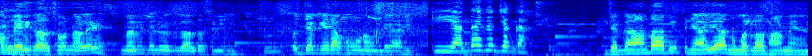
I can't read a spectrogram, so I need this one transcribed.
ਉਹ ਮੇਰੀ ਗੱਲ ਸੁਣ ਨਾਲੇ ਮੈਂ ਵੀ ਤੈਨੂੰ ਇੱਕ ਗੱਲ ਦੱਸਣੀ ਸੀ। ਉਹ ਜੱਗੇ ਦਾ ਫੋਨ ਆਉਣ ਡਿਆ ਸੀ। ਕੀ ਆਂਦਾ ਫਿਰ ਜੱਗਾ? ਜੱਗਾ ਦਾ ਵੀ 50000 ਨੂੰ ਮਰਲਾ ਥਾਂ ਮਿਲ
